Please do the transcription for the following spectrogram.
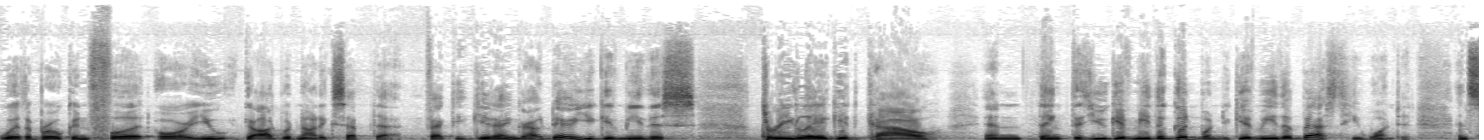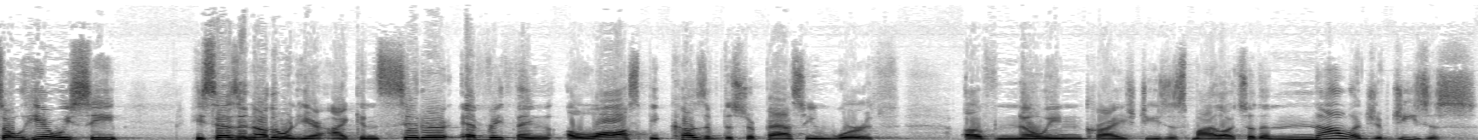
with a broken foot, or you, God would not accept that. In fact, he'd get angry. How dare you give me this three legged cow and think that you give me the good one? You give me the best, he wanted. And so here we see, he says another one here I consider everything a loss because of the surpassing worth of knowing Christ Jesus my Lord. So the knowledge of Jesus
